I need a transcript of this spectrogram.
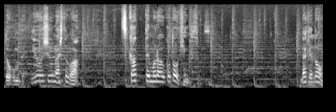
と思って優秀な人は使ってもらうことを研究するんです。だけど、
